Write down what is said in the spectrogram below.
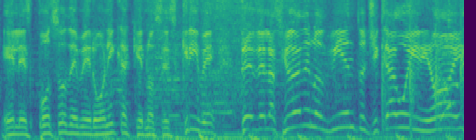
el esposo de Verónica que nos escribe desde la ciudad de los vientos, Chicago, Illinois.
